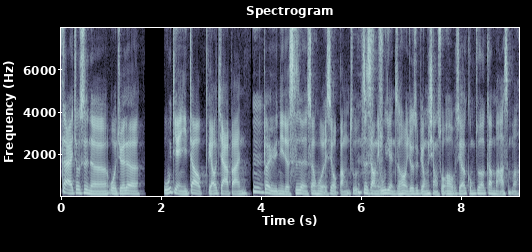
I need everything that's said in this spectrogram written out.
再来就是呢，我觉得五点一到不要加班，嗯，对于你的私人生活也是有帮助。至少你五点之后，你就是不用想说哦，我现在工作要干嘛什么，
